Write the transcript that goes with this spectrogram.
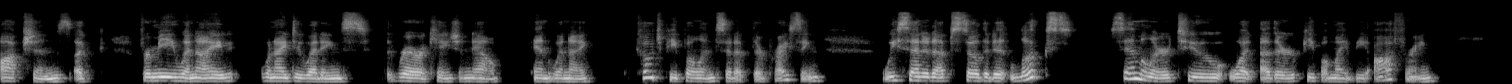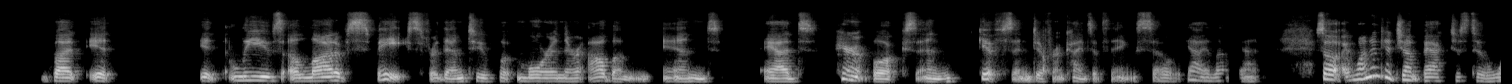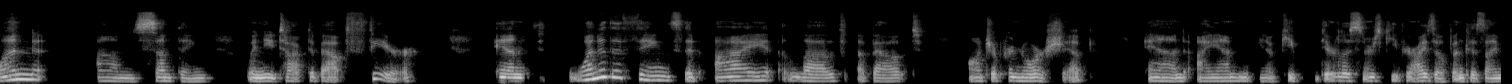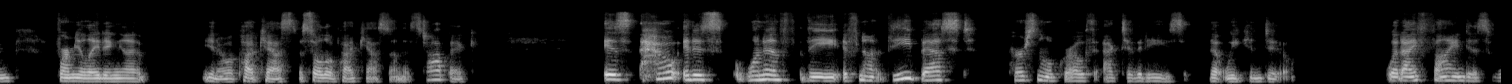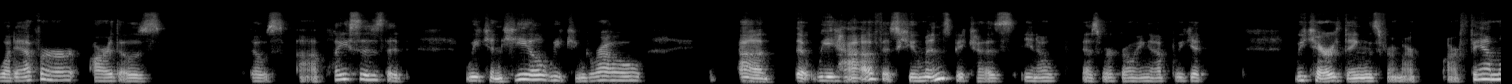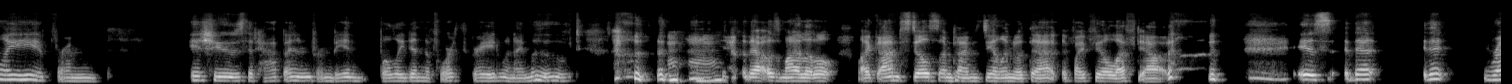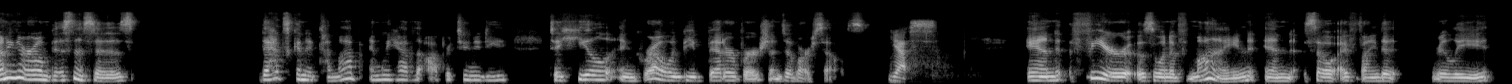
options. Like for me when i when i do weddings the rare occasion now and when i coach people and set up their pricing, we set it up so that it looks similar to what other people might be offering, but it it leaves a lot of space for them to put more in their album and add parent books and gifts and different kinds of things. So yeah, I love that. So I wanted to jump back just to one um, something when you talked about fear. And one of the things that I love about entrepreneurship, and I am, you know, keep dear listeners, keep your eyes open because I'm formulating a, you know, a podcast, a solo podcast on this topic, is how it is one of the, if not the best personal growth activities that we can do. What I find is whatever are those those uh, places that we can heal, we can grow, uh, that we have as humans, because, you know, as we're growing up, we get, we carry things from our, our family, from issues that happened from being bullied in the fourth grade when I moved. Mm-hmm. yeah, that was my little, like, I'm still sometimes dealing with that if I feel left out. is that, that running our own businesses that's going to come up and we have the opportunity to heal and grow and be better versions of ourselves. Yes. And fear was one of mine and so i find it really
